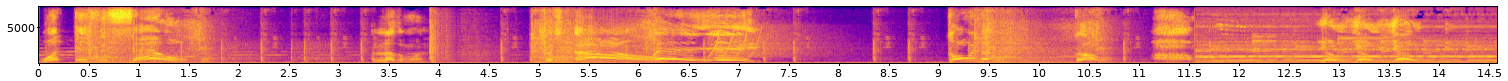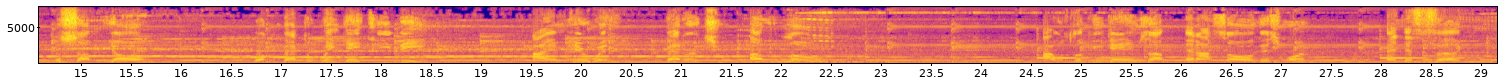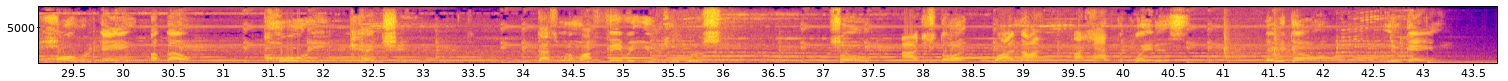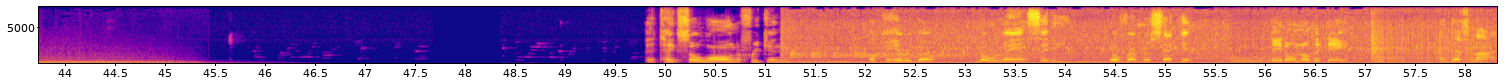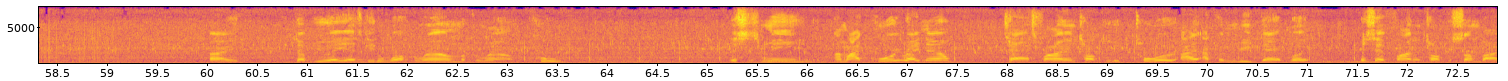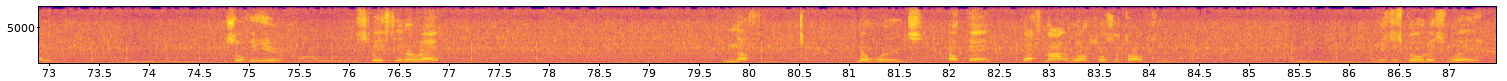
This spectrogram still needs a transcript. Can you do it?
What is this sound? Another one. Listen. Oh, hey, hey. Go in the. Go. Oh. Yo, yo, yo. What's up, y'all? Welcome back to Wingate TV. I am here with Better to Upload. I was looking games up and I saw this one. And this is a horror game about Cory Kenshin. That's one of my favorite YouTubers. So I just thought, why not? I have to play this. Here we go. New game. It takes so long to freaking. Okay, here we go. Lowland City, November 2nd. They don't know the date? I guess not. Alright. WASD to walk around, look around. Cool. This is me. Am I Cory right now? Task, find and talk to the tour. I, I couldn't read that, but it said find and talk to somebody. It's over here. Space to interact. Nothing. No words. Okay, that's not who I'm supposed to talk to. Let me just go this way.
